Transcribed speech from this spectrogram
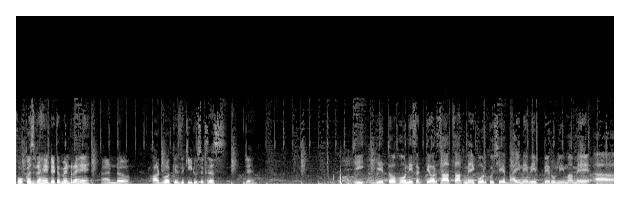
फोकस रहें डिटरमेंट रहें and hard work is the key to success जय हिंद। जी ये तो हो नहीं सकती और साथ साथ में एक और खुशी है भाई ने भी पेरूलीमा में आ,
